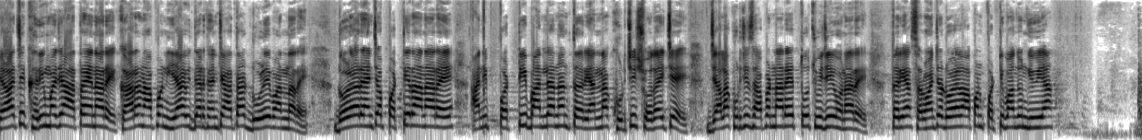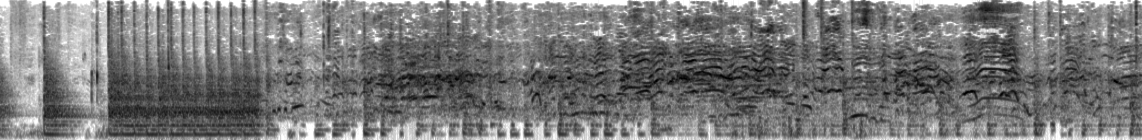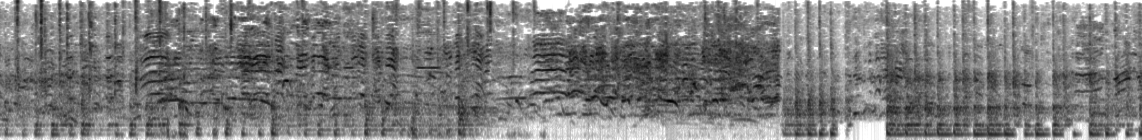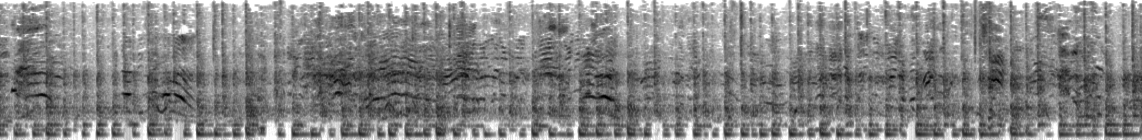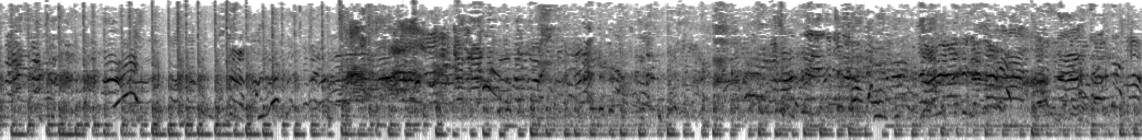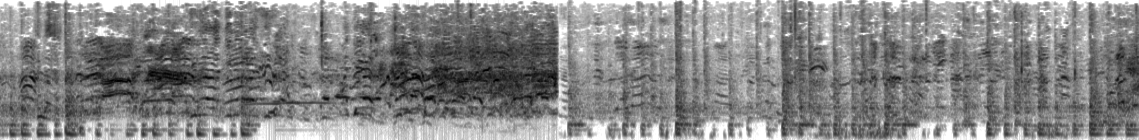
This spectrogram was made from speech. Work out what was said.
खेळाची खरी मजा आता येणार आहे. कारण आपण या विद्यार्थ्यांच्या आता डोळे बांधणार आहे. डोळ्यावर यांच्या पट्टी राहणार आहे आणि पट्टी बांधल्यानंतर यांना खुर्ची शोधायची आहे. ज्याला खुर्ची सापडणार आहे तोच विजयी होणार आहे. तर या सर्वांच्या डोळ्याला आपण पट्टी बांधून घेऊया.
